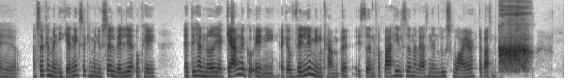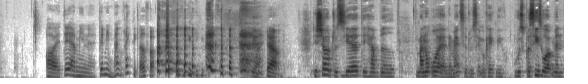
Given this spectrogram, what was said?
Øh, og så kan man igen, ikke, så kan man jo selv vælge, okay, er det her noget, jeg gerne vil gå ind i? Jeg kan jo vælge mine kampe, i stedet for bare hele tiden at være sådan en loose wire, der bare sådan... Og øh, det er min, øh, det er min mand rigtig glad for. ja. ja. Det er sjovt, du siger det her med, der var nogle ord, jeg lagde mærke til, at du sagde, nu kan jeg ikke lige huske præcis ord, men,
